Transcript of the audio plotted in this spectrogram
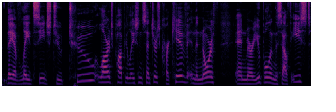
They have laid siege to two large population centers, Kharkiv in the north and Mariupol in the southeast,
